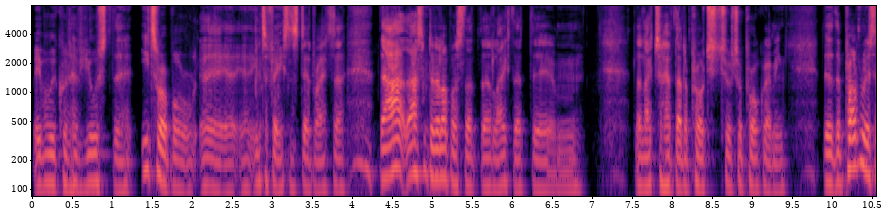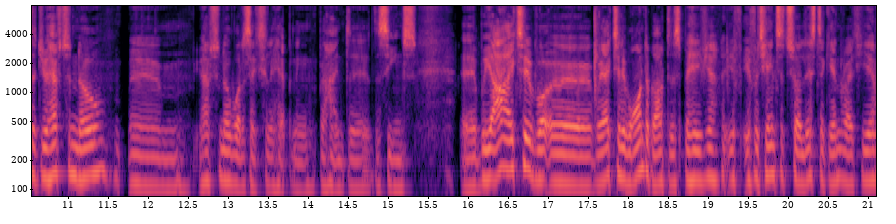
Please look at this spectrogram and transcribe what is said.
maybe we could have used the iterable uh, uh, interface instead, right? So there are there are some developers that, that like that. Um, that like to have that approach to, to programming. The the problem is that you have to know um, you have to know what is actually happening behind the, the scenes. Uh, we are actually uh, we actually warned about this behavior. If if we change it to a list again right here,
